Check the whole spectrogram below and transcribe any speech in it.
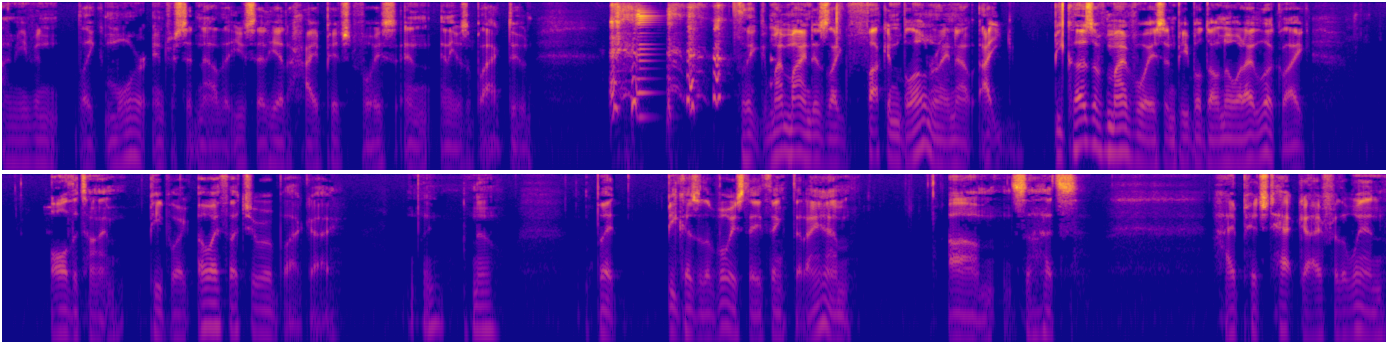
I'm even like more interested now that you said he had a high-pitched voice and and he was a black dude. Like my mind is like fucking blown right now. I because of my voice and people don't know what i look like all the time people are like oh i thought you were a black guy. Like, no but because of the voice, they think that I am. Um, so that's high pitched hat guy for the win,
